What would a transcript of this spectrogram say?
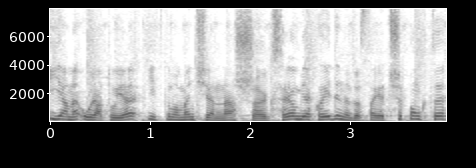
Yamę uratuje i w tym momencie nasz Xiaomi jako jedyny dostaje 3 punkty.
